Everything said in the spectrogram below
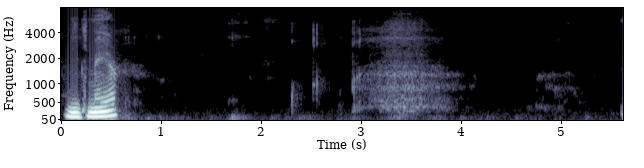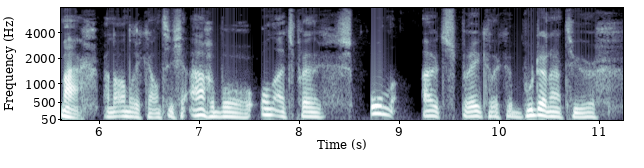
niet meer? Maar aan de andere kant is je aangeboren onuitsprekelijke Boeddha-natuur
